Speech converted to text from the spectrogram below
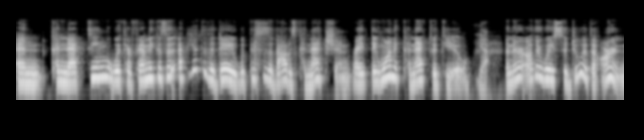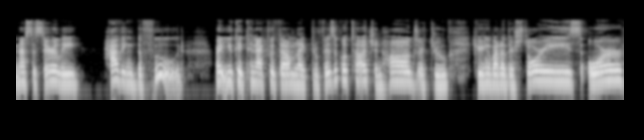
and connecting with her family. Because at the end of the day, what this is about is connection, right? They want to connect with you. Yeah. And there are other ways to do it that aren't necessarily having the food, right? You could connect with them like through physical touch and hugs or through hearing about other stories or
